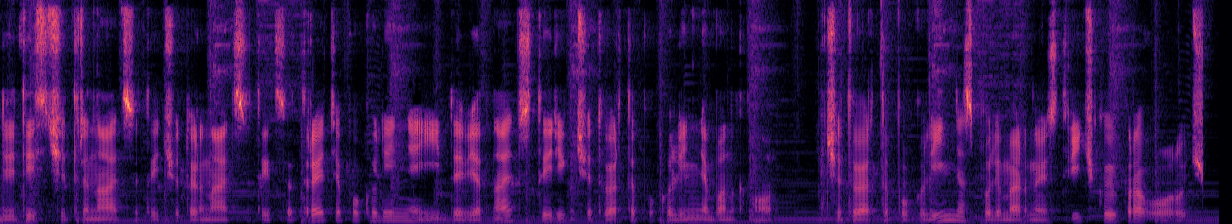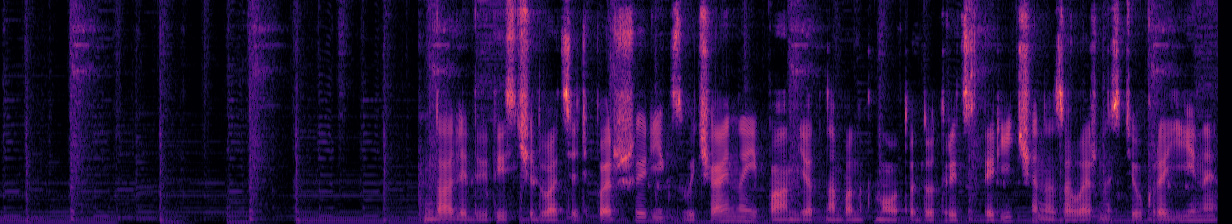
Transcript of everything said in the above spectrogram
2013-14 це третє покоління і 19 рік четверте покоління банкнот. Четверте покоління з полімерною стрічкою праворуч. Далі 2021 рік звичайна і пам'ятна банкнота до 30-річчя Незалежності України.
